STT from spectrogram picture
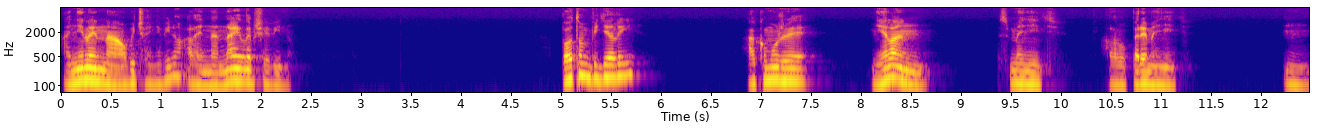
A nielen na obyčajné víno, ale na najlepšie víno. Potom videli, ako môže nielen zmeniť alebo premeniť mm,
